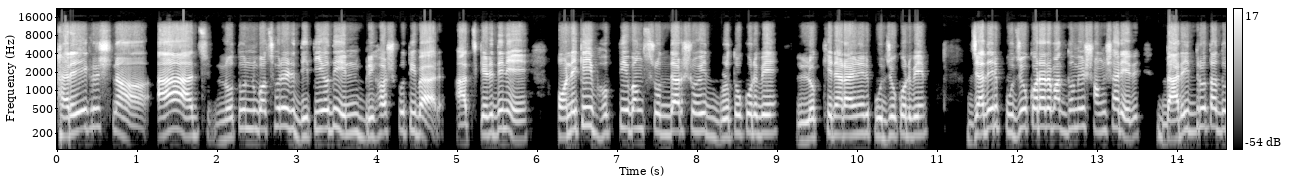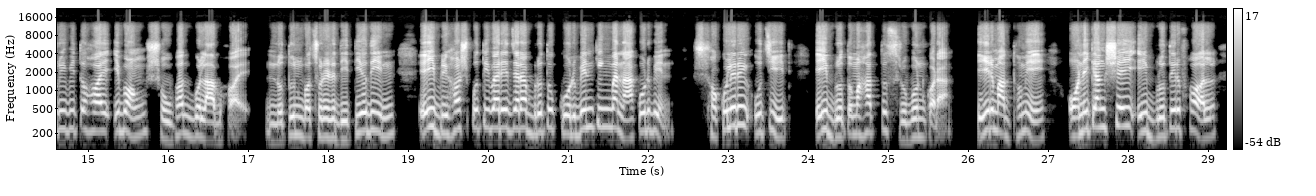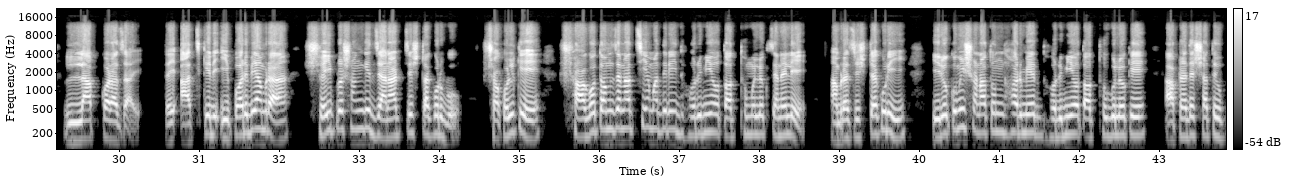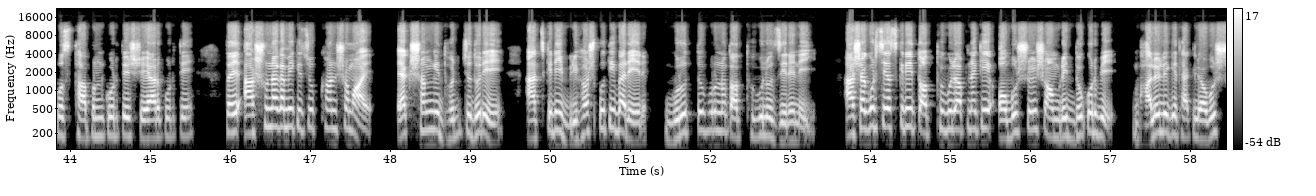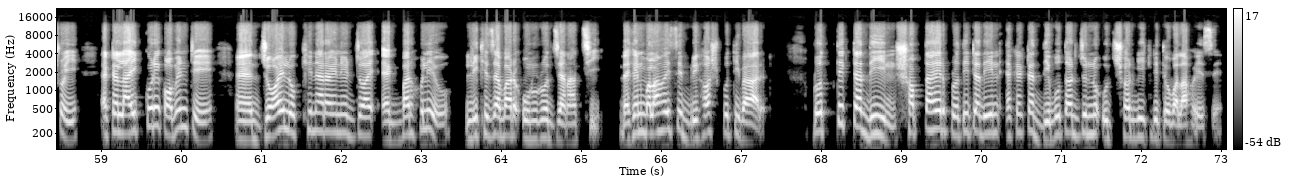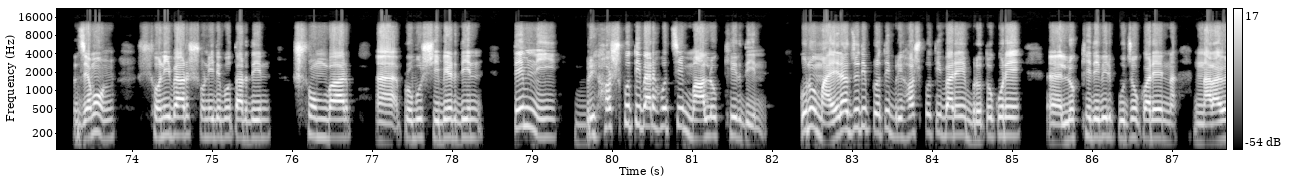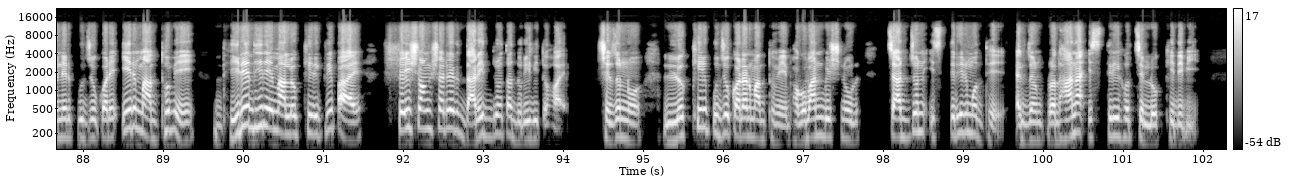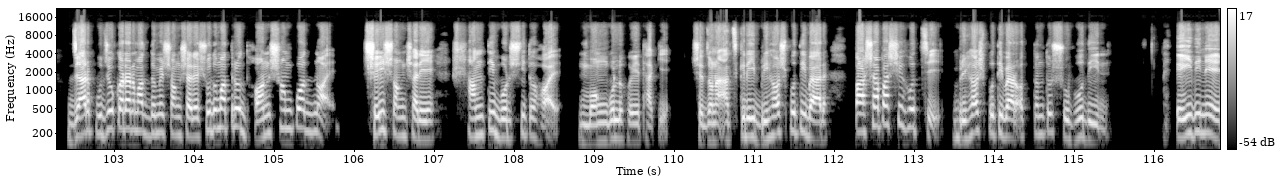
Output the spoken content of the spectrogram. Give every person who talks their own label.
Speaker 1: হরে কৃষ্ণ। আজ নতুন বছরের দ্বিতীয় দিন বৃহস্পতিবার। আজকের দিনে অনেকেই ভক্তি এবং শ্রদ্ধার সহিত ব্রত করবে লক্ষ্মী নারায়ণের পুজো করবে। যাদের পুজো করার মাধ্যমে সংসারের দারিদ্রতা দূরীভূত হয় এবং সৌভাগ্য লাভ হয়। নতুন বছরের দ্বিতীয় দিন, এই বৃহস্পতিবারে যারা ব্রত করবেন কিংবা না করবেন, সকলেরই উচিত এই ব্রত মাহাত্ম শ্রবণ করা। এর মাধ্যমে অনেকাংশেই এই ব্রতের ফল লাভ করা যায়। তাই আজকের এই পর্বে আমরা সেই প্রসঙ্গে জানার চেষ্টা করব। সকলকে স্বাগতম জানাচ্ছি আমাদের এই ধর্মীয় তথ্যমূলক চ্যানেলে। আমরা চেষ্টা করি এরকমই সনাতন ধর্মের ধর্মীয় তথ্যগুলোকে আপনাদের সাথে উপস্থাপন করতে শেয়ার করতে। তাই আসুন আগামী কিছুক্ষণ সময় একসঙ্গে ধৈর্য ধরে আজকের এই বৃহস্পতিবারের গুরুত্বপূর্ণ তথ্যগুলো জেনে নেই। আশা করছি আজকের এই তথ্যগুলো আপনাকে অবশ্যই সমৃদ্ধ করবে। ভালো লেগে থাকলে অবশ্যই একটা লাইক করে কমেন্টে জয় লক্ষ্মীনারায়ণের জয় একবার হলেও লিখে যাবার অনুরোধ জানাচ্ছি। দেখেন বলা হয়েছে বৃহস্পতিবার। প্রত্যেকটা দিন, সপ্তাহের প্রতিটা দিন এক একটা দেবতার জন্য উৎসর্গীকৃত বলা হয়েছে। যেমন শনিবার শনি দেবতার দিন, সোমবার প্রভু শিবের দিন, তেমনি বৃহস্পতিবার হচ্ছে মা লক্ষ্মীর দিন। কোনো মায়েরা যদি প্রতি বৃহস্পতিবারে ব্রত করে লক্ষ্মী দেবীর পুজো করে নারায়ণের পুজো করে, এর মাধ্যমে ধীরে ধীরে মা লক্ষ্মীর কৃপায় সেই সংসারের দারিদ্রতা দূরীভূত হয়। সেজন্য লক্ষ্মীর পুজো করার মাধ্যমে ভগবান বিষ্ণুর চারজন স্ত্রীর মধ্যে একজন প্রধানা স্ত্রী হচ্ছে লক্ষ্মী দেবী। যার পুজো করার মাধ্যমে সংসারে শুধুমাত্র ধন সম্পদ নয়, সেই সংসারে শান্তি বর্ষিত হয়, মঙ্গল হয়ে থাকে। সেজন্য আজকের এই বৃহস্পতিবার পাশাপাশি হচ্ছে বৃহস্পতিবার অত্যন্ত শুভ দিন। এই দিনে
